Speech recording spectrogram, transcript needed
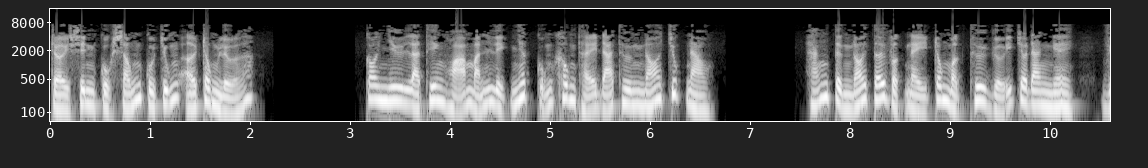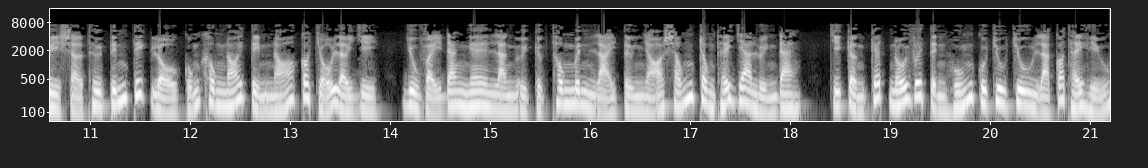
Trời sinh cuộc sống của chúng ở trong lửa. Coi như là thiên hỏa mãnh liệt nhất cũng không thể đã thương nó chút nào. Hắn từng nói tới vật này trong mật thư gửi cho Đan Nghê, vì sợ thư tín tiết lộ cũng không nói tìm nó có chỗ lợi gì, dù vậy Đan Nghê là người cực thông minh lại từ nhỏ sống trong thế gia luyện đan, chỉ cần kết nối với tình huống của Chu Chu là có thể hiểu.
